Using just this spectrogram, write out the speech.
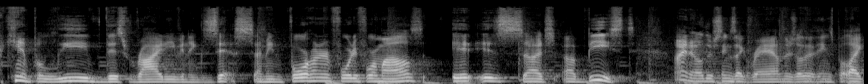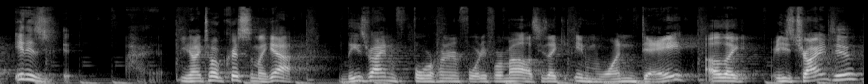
i can't believe this ride even exists. I mean 444 miles it is such a beast. I know there's things like RAAM there's other things but like it is you know i told chris i'm like yeah Lee's riding 444 miles. He's like, in one day? I was like, he's trying to.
